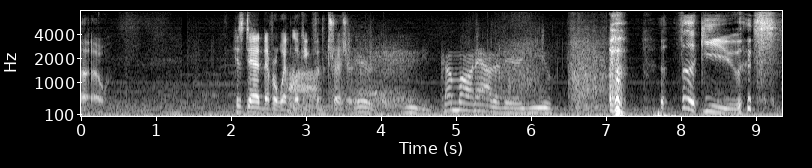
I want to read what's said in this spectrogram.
Uh-oh. His dad never went looking for the ah, treasure. The beauty Come on out of there, you. Fuck you.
